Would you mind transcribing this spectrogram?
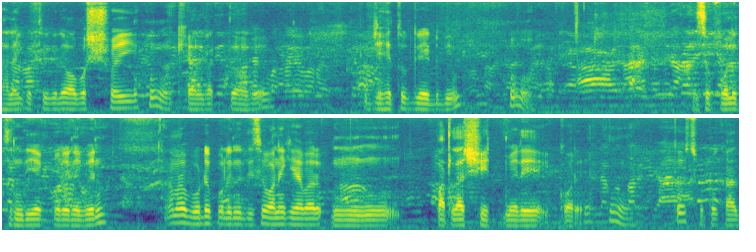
ঢালাই করতে গেলে অবশ্যই খেয়াল রাখতে হবে যেহেতু গ্রেড বিম হুম, কিছু পলিথিন দিয়ে করে নেবেন আমরা বোর্ডে পলিথিন দিছি, অনেকে আবার পাতলা শিট মেরে করে তো ছোটো কাজ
